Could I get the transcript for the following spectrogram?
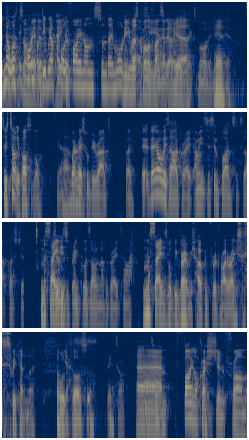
No, Yeah, wasn't it someone qualifying? Did we have paper- qualifying on Sunday morning? think it was though, a few qualifying. years They ago, yeah. the next morning. Yeah. Yeah, yeah. So it's totally possible. yeah. Um, Wet race would be rad, though. It- they always are great. I mean, it's a simple answer to that question. Turn the Mercedes sprinklers on and have a great time. Mercedes will be very much hoping for a dry race this weekend, though. I would have thought so. Big time. Um, final question from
